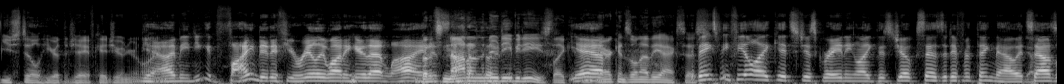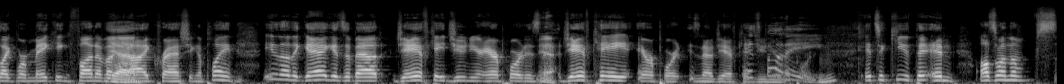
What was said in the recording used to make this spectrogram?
you still hear the JFK Jr. line. yeah, I mean, you can find it if you really want to hear that line. but it's, not on the new DVDs. Like Yeah. Americans don't have the access. It makes me feel like it's just grating. Like this joke says a different thing now. It sounds like we're making fun of a Yeah. guy crashing a plane, even though the gag is about JFK Junior Airport is now, Yeah. JFK Airport is now JFK It's Junior funny. Airport. It's a cute thing, and also on the s-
